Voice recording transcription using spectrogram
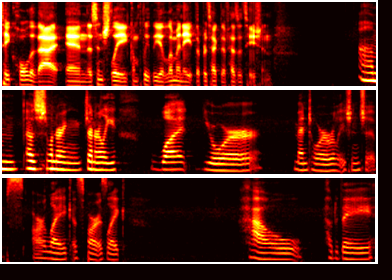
take hold of that and essentially completely eliminate the protective hesitation. Um, I was just wondering generally what your mentor relationships are like as far as like how how do they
